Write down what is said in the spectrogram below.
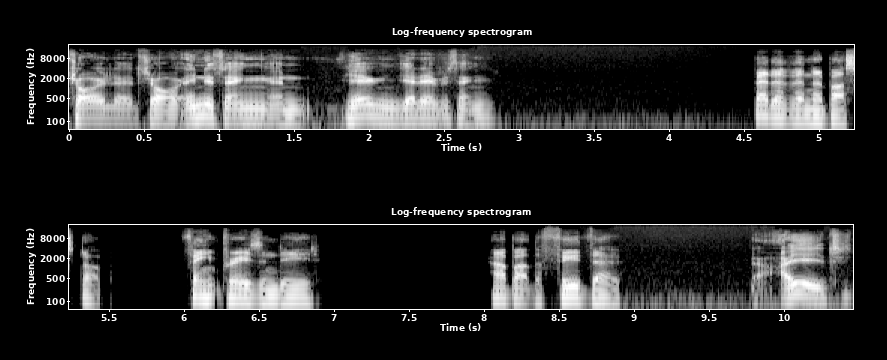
toilets or anything, and here you can get everything. Better than a bus stop. Faint praise indeed. How about the food though? I eat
